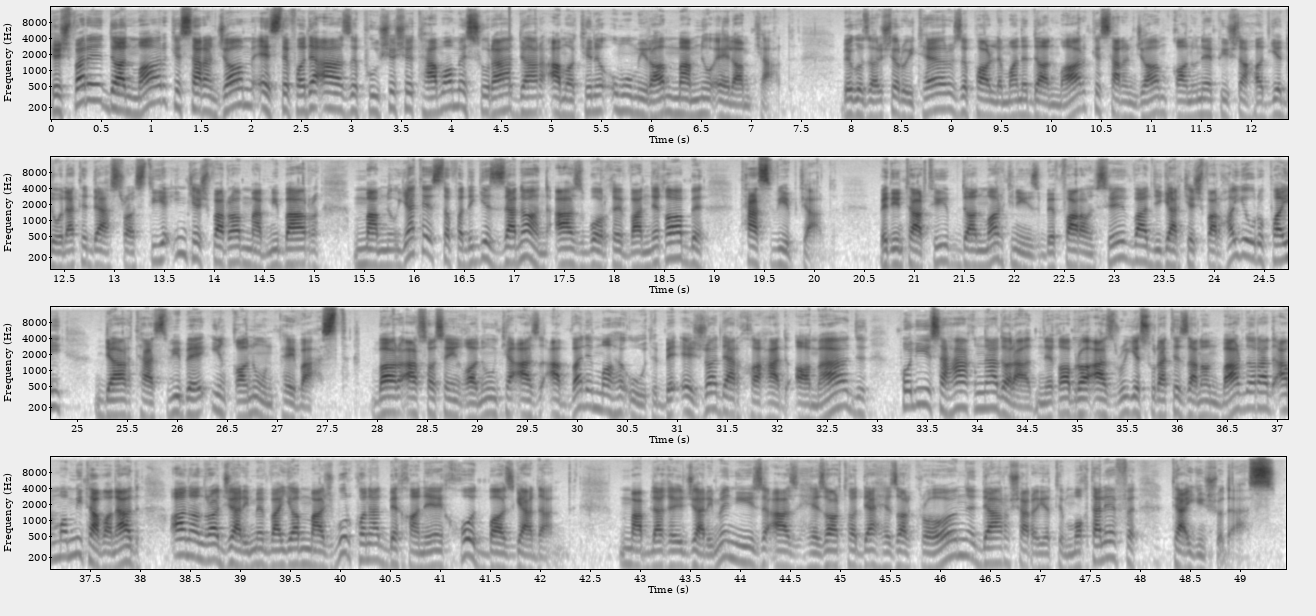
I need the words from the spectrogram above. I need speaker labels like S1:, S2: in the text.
S1: کشور دانمارک سرانجام استفاده از پوشش تمام صورت در اماکن عمومی را ممنوع اعلام کرد. به گزارش رویترز پارلمان دانمارک سرانجام قانون پیشنهادی دولت دستراستی این کشور را مبنی بر ممنوعیت استفاده زنان از برقه و نقاب تصویب کرد. بدین ترتیب دانمارک نیز به فرانسه و دیگر کشورهای اروپایی در تصویب این قانون پیوست. بر اساس این قانون که از اول ماه اوت به اجرا در خواهد آمد پلیس حق ندارد. نقاب را از روی صورت زنان بردارد اما می تواند آنان را جریمه و یا مجبور کند به خانه خود بازگردند. مبلغ جریمه نیز از هزار تا ده هزار کرون در شرایط مختلف تعیین شده است.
